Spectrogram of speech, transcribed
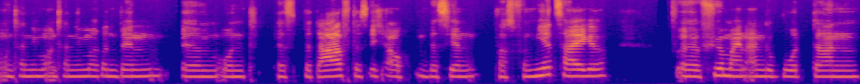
Unternehmer, Unternehmerin bin ähm, und es bedarf, dass ich auch ein bisschen was von mir zeige äh, für mein Angebot, dann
